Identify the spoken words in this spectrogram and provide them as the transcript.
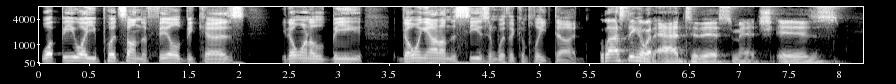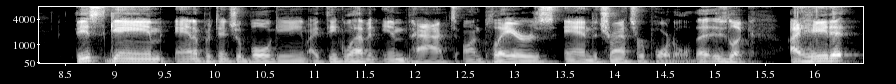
what BYU puts on the field, because you don't want to be going out on the season with a complete dud. The last thing I would add to this, Mitch, is this game and a potential bowl game, I think will have an impact on players and the transfer portal. That is, look, I hate it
